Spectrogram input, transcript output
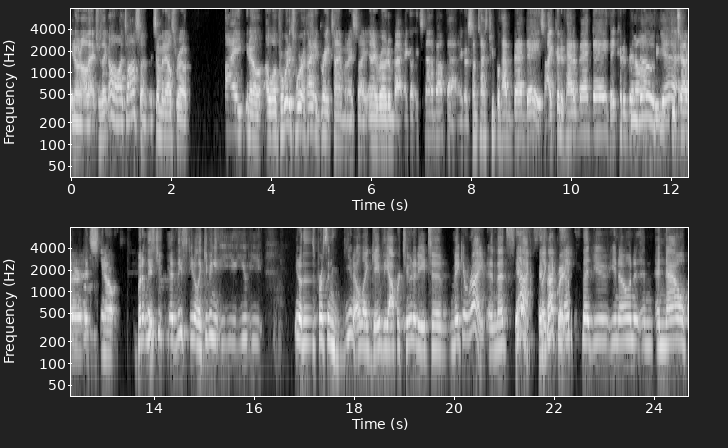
you know, and all that. She was like, "Oh, that's awesome." And someone else wrote, I, you know, oh, well, for what it's worth, I had a great time when I saw it. And I wrote him back. I go, it's not about that. I go, sometimes people have bad days. I could have had a bad day. They could have been off. We meet Yeah. each other. It's, you know, but at least you at least you know like giving you you you, you know this person you know like gave the opportunity to make it right and that's Yeah, nice. like exactly. nice that you you know and and and now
